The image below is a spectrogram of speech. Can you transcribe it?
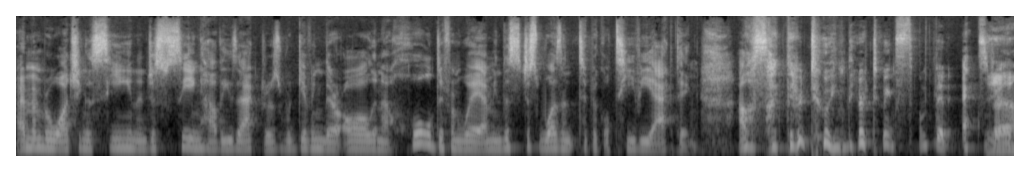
I remember watching a scene and just seeing how these actors were giving their all in a whole different way. I mean, this just wasn't typical TV acting. I was like, they're doing they're doing something extra. Yeah.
